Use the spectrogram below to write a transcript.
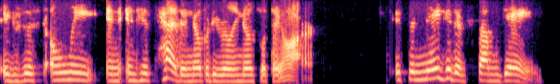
exist only in, in his head, and nobody really knows what they are. It's a negative sum game.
